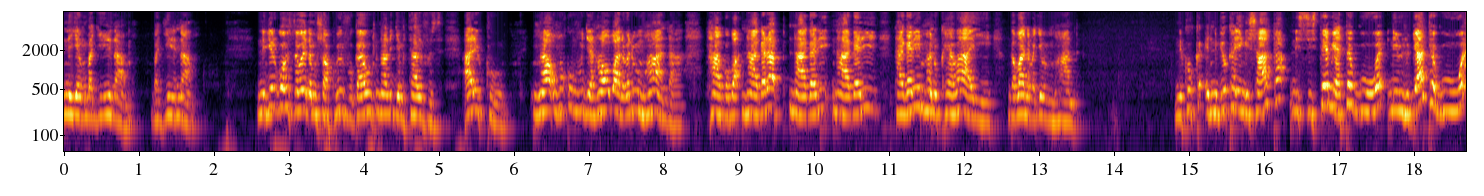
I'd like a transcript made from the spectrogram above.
nigira ngo mbagire inama mbagire inama. Nibyo rwose wenda mushobora kubivuga nta n'igihe mutabivuze. Ariko nko kuvugira nk'abo bana bari mu muhanda ntago ari impanuka yabaye ngo abana bajye mu muhanda. Nibyo karinga ishaka ni sisiteme yateguwe ni ibintu byateguwe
